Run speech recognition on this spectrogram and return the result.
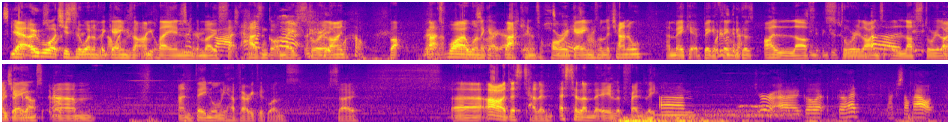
scare Yeah, Overwatch is scare one of the but like, games that I'm playing scare. the most that gosh, hasn't got a major gosh. storyline. Wow. But Man, that's I'm why I want to get back man. into horror okay, games fine. on the channel and make it a bigger What are you thing looking at? because I love See anything storylines. I Uh, love storyline Let me check it out. games. Um, and they normally have very good ones. So, uh, ah, let's tell him. Let's tell him that he look friendly. Um, sure, uh, go, go ahead. Knock yourself out, I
